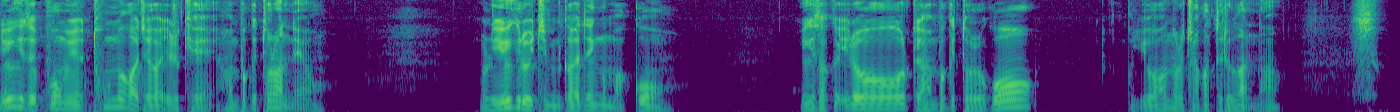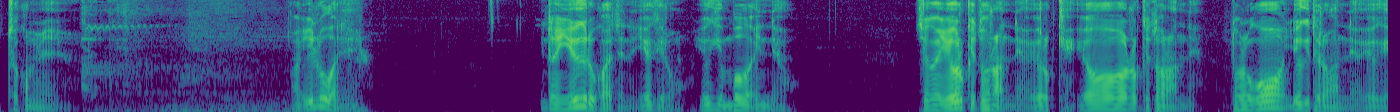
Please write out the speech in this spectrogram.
여기서 보면 통로가 제가 이렇게 한 바퀴 돌았네요 원래 여기로 지금 가야 되는 건 맞고 여기서 아까 이렇게 한 바퀴 돌고 요 안으로 잠깐 들어갔나? 잠깐만요. 아, 일로 가네. 일단 여기로 가야 되네. 여기로. 여기 뭐가 있네요. 제가 요렇게 돌았네요. 요렇게. 요렇게 돌았네. 돌고 여기 들어갔네요. 여기.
